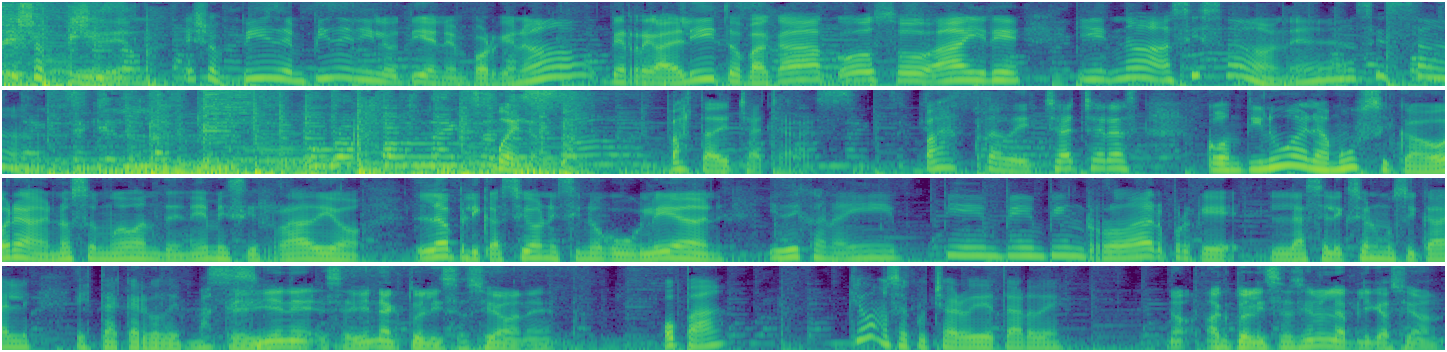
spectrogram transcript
Ellos piden, ellos piden, piden y lo tienen, porque no, de regalito para acá, coso, aire, y no, así son, ¿eh? así son. Bueno, basta de chácharas, basta de chácharas, continúa la música ahora, no se muevan de Nemesis Radio, la aplicación y si no googlean y dejan ahí pin, pin, pin rodar, porque la selección musical está a cargo de Maxi. se viene, se viene actualización, ¿eh? Opa, ¿qué vamos a escuchar hoy de tarde? No, actualización en la aplicación,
